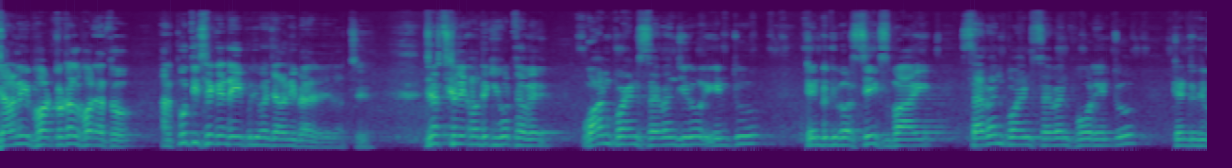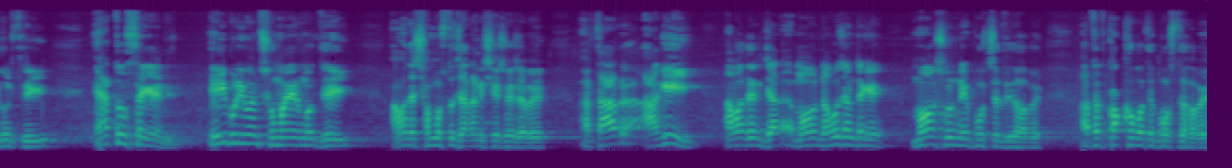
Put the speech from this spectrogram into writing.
জ্বালানির ভর টোটাল ভর এত আর প্রতি সেকেন্ডে এই পরিমাণ জ্বালানি ব্যয় হয়ে যাচ্ছে। জাস্ট খালি আমাদের কী করতে হবে? One point seven zero into ten to the power six by seven point seven four into ten to three এত সেকেন্ড এই পরিমাণ সময়ের মধ্যেই আমাদের সমস্ত জ্বালানি শেষ হয়ে যাবে। আর তার আগেই আমাদের নবযানটাকে মহাশূন্যে পৌঁছে দিতে হবে। অর্থাৎ কক্ষপথে পৌঁছতে হবে।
